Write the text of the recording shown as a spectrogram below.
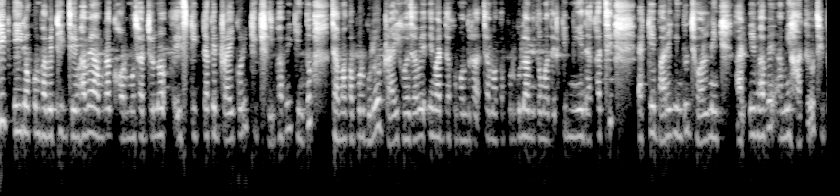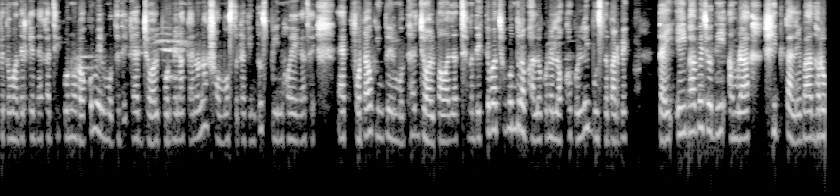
ঠিক এই রকম ভাবে ঠিক যেভাবে আমরা ঘর মোছার জন্য এই স্টিকটাকে ড্রাই করি, ঠিক সেইভাবেই কিন্তু জামা কাপড়গুলো ড্রাই হয়ে যাবে। এবার দেখো বন্ধুরা জামা কাপড়গুলো আমি তোমাদেরকে নিয়ে দেখাচ্ছি। একেবারে কিন্তু জল নেই। আর এভাবে আমি হাতেও চিপে তোমাদেরকে দেখাচ্ছি, কোনো রকম এর মধ্যে থেকে আর জল পড়বে না। কেননা সমস্তটা কিন্তু স্পিন হয়ে গেছে। এক ফোঁটাও কিন্তু এর মধ্যে আর জল পাওয়া যাচ্ছে না। দেখতে পাচ্ছ বন্ধুরা, ভালো করে লক্ষ্য করলেই বুঝতে পারবে। তাই এইভাবে যদি আমরা শীতকালে বা ধরো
